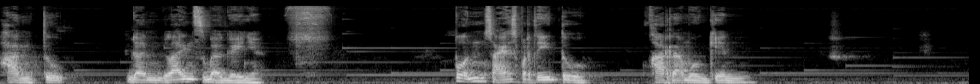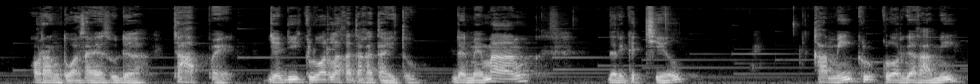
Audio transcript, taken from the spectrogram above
hantu dan lain sebagainya. Pun saya seperti itu karena mungkin orang tua saya sudah capek. Jadi keluarlah kata-kata itu. Dan memang dari kecil kami kelu- keluarga kami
